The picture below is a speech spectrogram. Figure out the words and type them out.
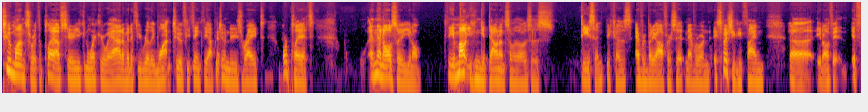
two months worth of playoffs here. You can work your way out of it if you really want to, if you think the opportunity's right, or play it. And then also you know the amount you can get down on some of those is decent because everybody offers it and everyone especially if you find uh you know if it if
